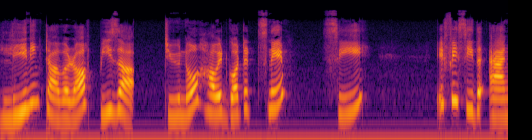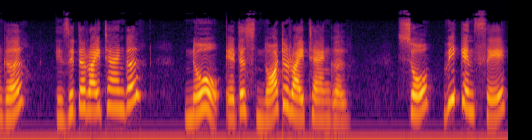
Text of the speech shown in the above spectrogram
Leaning Tower of Pisa. Do you know how it got its name? See, if we see the angle, is it a right angle? No, it is not a right angle. So, we can say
